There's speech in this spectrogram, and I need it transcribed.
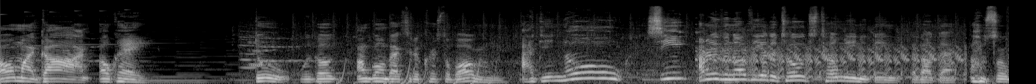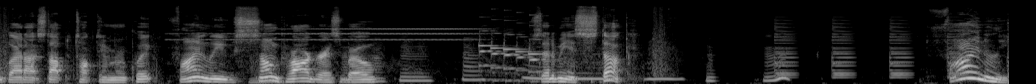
Oh my god. Okay. Dude, we go I'm going back to the crystal ballroom. I didn't know. See? I don't even know if the other toads tell me anything about that. I'm so glad I stopped to talk to him real quick. Finally, some progress, bro. Instead of being stuck. Finally.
